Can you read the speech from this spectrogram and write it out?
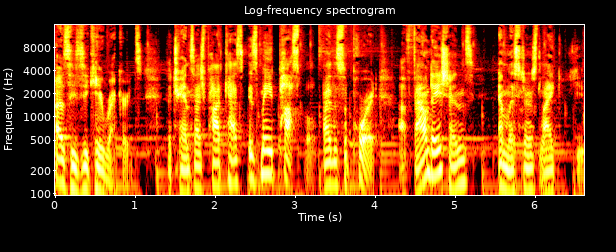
of ZZK Records. The Translash podcast is made possible by the support of foundations and listeners like you.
